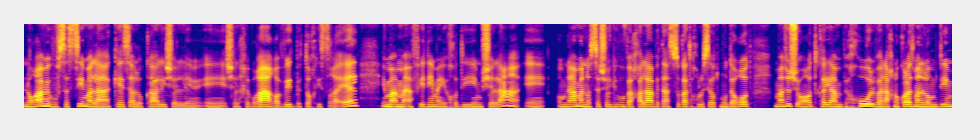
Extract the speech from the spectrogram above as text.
נורא מבוססים על הקייס הלוקאלי של, של חברה ערבית בתוך ישראל, עם המאפיינים הייחודיים שלה. אמנם הנושא של גיוון והכלה ותעסוקת אוכלוסיות מודרות, משהו שמאוד קיים בחו"ל, ואנחנו כל הזמן לומדים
